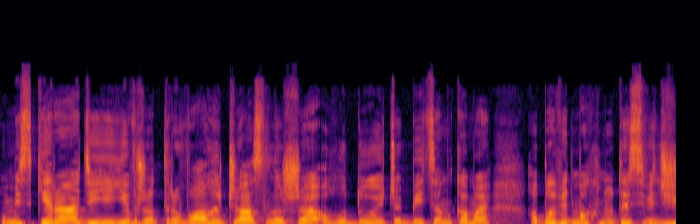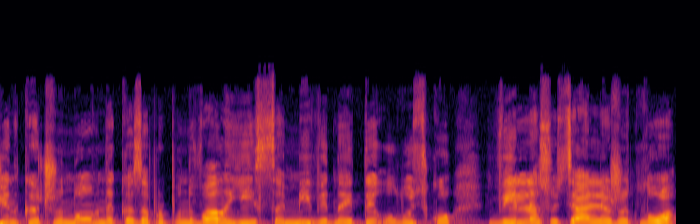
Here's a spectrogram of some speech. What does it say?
У міській раді її вже тривалий час лише годують обіцянками. Аби відмахнутись від жінки, чиновники запропонували їй самі віднайти у Луцьку вільне соціальне житло.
